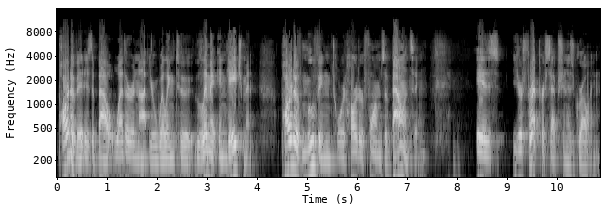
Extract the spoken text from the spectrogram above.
part of it is about whether or not you're willing to limit engagement. Part of moving toward harder forms of balancing is your threat perception is growing.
